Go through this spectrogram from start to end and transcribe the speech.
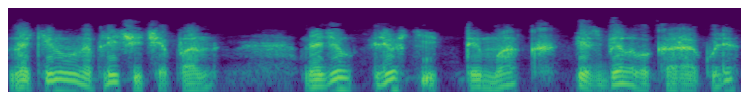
накинул на плечи чапан, надел легкий дымак из белого каракуля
